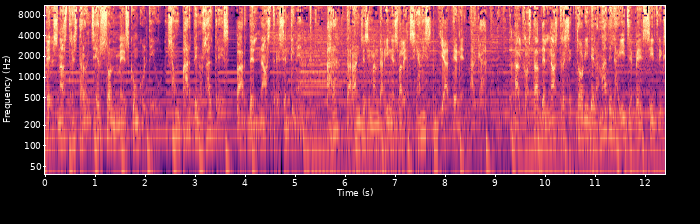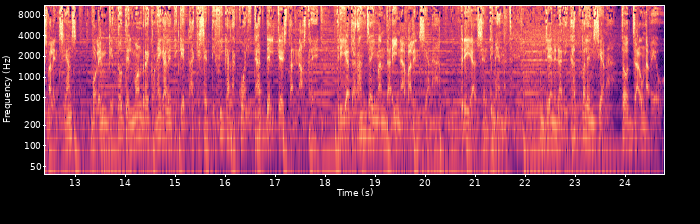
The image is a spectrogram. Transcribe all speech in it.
Els nostres tarongers són més que un cultiu. Són part de nosaltres, part del nostre sentiment. Ara, taronges i mandarines valencianes ja tenen marca. Al costat del nostre sector i de la mà de la IGP Cítrics Valencians, volem que tot el món reconega l'etiqueta que certifica la qualitat del que és tan nostre. Tria taronja i mandarina valenciana. Tria el sentiment. Generalitat Valenciana. Tots a una veu.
